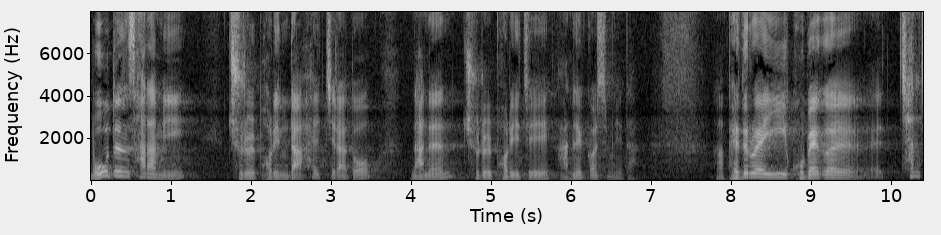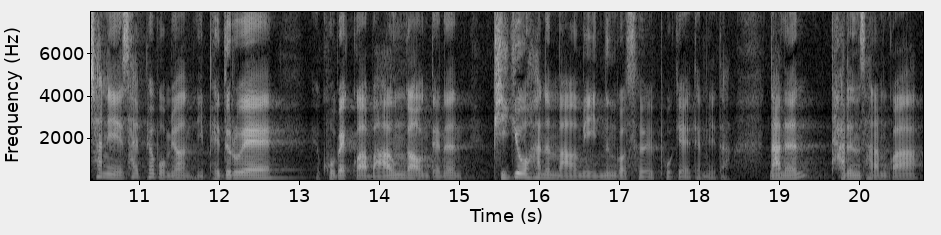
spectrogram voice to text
모든 사람이 주를 버린다 할지라도 나는 주를 버리지 않을 것입니다. 아, 베드로의 이 고백을 찬찬히 살펴보면 이 베드로의 고백과 마음 가운데는 비교하는 마음이 있는 것을 보게 됩니다. 나는 다른 사람과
